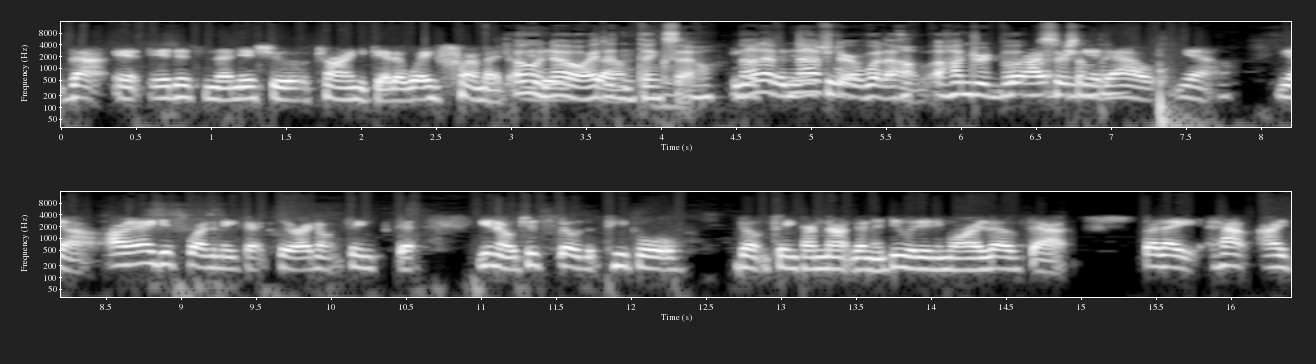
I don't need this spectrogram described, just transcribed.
That it, it isn't an issue of trying to get away from it. Oh it no, is, I didn't um, think so. Not, a, not after what a, a hundred books or something. it out. Yeah, yeah. I, I just want to make that clear. I don't think that you know just so that people don't think I'm not going to do it anymore. I love that, but I have I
